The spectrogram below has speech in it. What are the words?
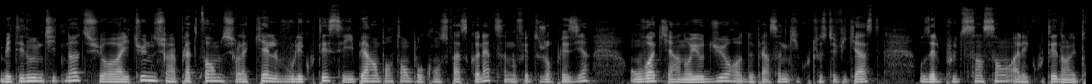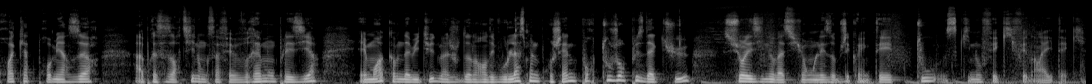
mettez-nous une petite note sur iTunes, sur la plateforme sur laquelle vous l'écoutez. C'est hyper important pour qu'on se fasse connaître, ça nous fait toujours plaisir. On voit qu'il y a un noyau dur de personnes qui écoutent le Stuffycast. Vous êtes plus de 500 à l'écouter dans les 3-4 premières heures après sa sortie, donc ça fait vraiment plaisir. Et moi, comme d'habitude, bah, je vous donne rendez-vous la semaine prochaine pour toujours plus d'actu sur les innovations, les objets connectés, tout ce qui nous fait kiffer dans la high-tech.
